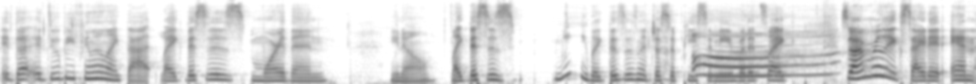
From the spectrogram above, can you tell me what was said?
it it do be feeling like that. Like this is more than you know. Like this is me. Like this isn't just a piece of me, but it's like. So I'm really excited, and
